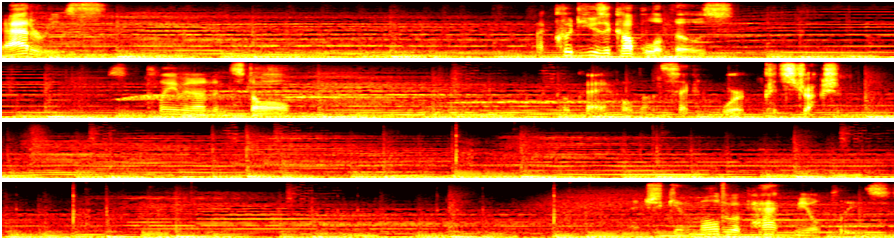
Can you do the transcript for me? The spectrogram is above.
Batteries. I could use a couple of those. So claim and uninstall. Okay, second. Work construction. And just give them all to a pack mule, please.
